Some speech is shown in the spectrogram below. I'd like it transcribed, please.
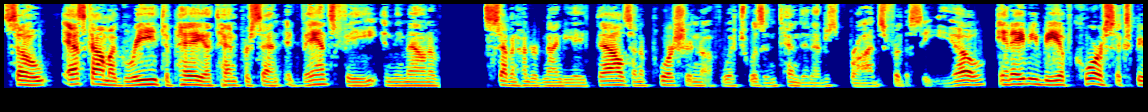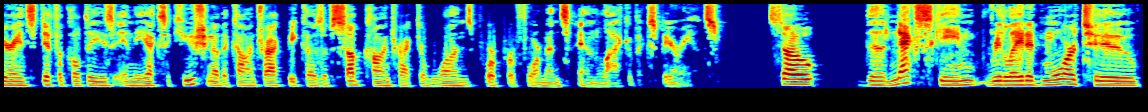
So Eskom agreed to pay a 10% advance fee in the amount of 798,000, a portion of which was intended as bribes for the CEO. And ABB, of course, experienced difficulties in the execution of the contract because of subcontractor one's poor performance and lack of experience. So The next scheme related more to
